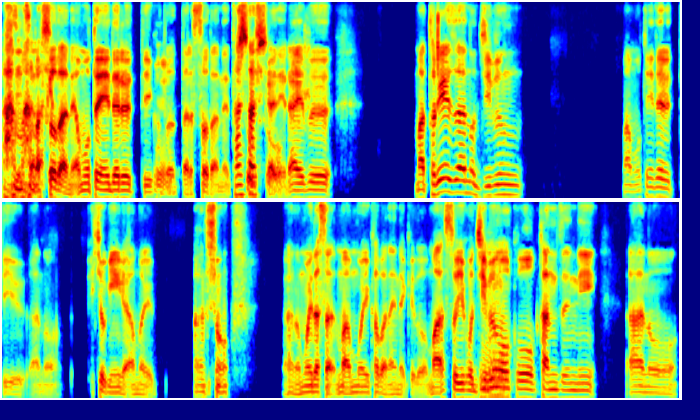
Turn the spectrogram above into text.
あ、まあまあそうだね。ね。表に出るっていうことだったらそうだね。うそう確かにライブ、まあとりあえずあの自分、まあ表に出るっていうあの表現以外あんまり、あの、あの思い出さ、まあ思い浮かばないんだけど、まあそういうこう自分をこう完全に、あの、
